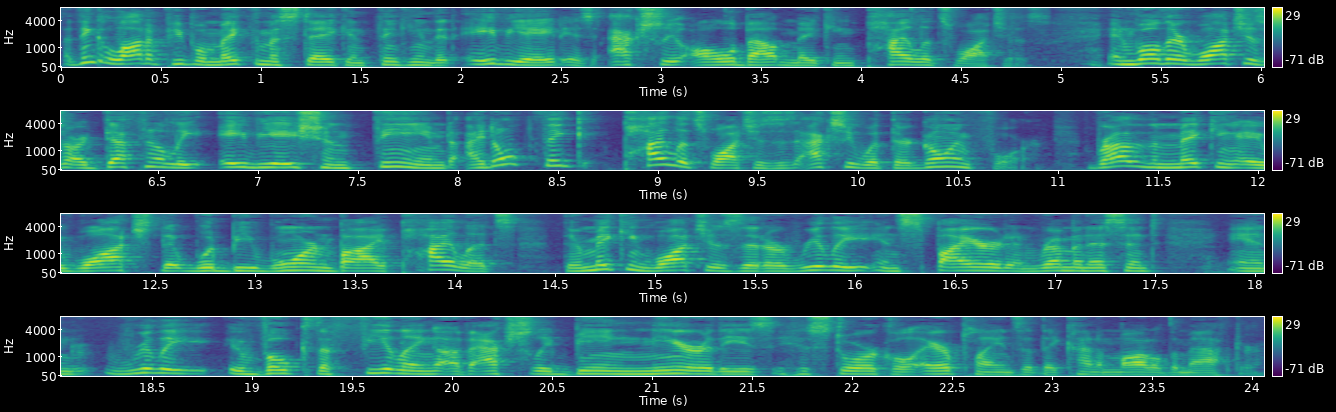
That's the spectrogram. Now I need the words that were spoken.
I think a lot of people make the mistake in thinking that AVI-8 is actually all about making pilot's watches. And while their watches are definitely aviation themed, I don't think pilot's watches is actually what they're going for. Rather than making a watch that would be worn by pilots, they're making watches that are really inspired and reminiscent and really evoke the feeling of actually being near these historical airplanes that they kind of model them after.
